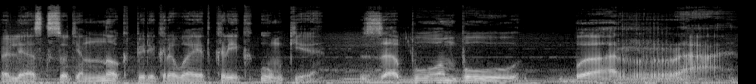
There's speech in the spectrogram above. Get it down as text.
Лязг сотен ног перекрывает крик Умки. «За бомбу! Бара!»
